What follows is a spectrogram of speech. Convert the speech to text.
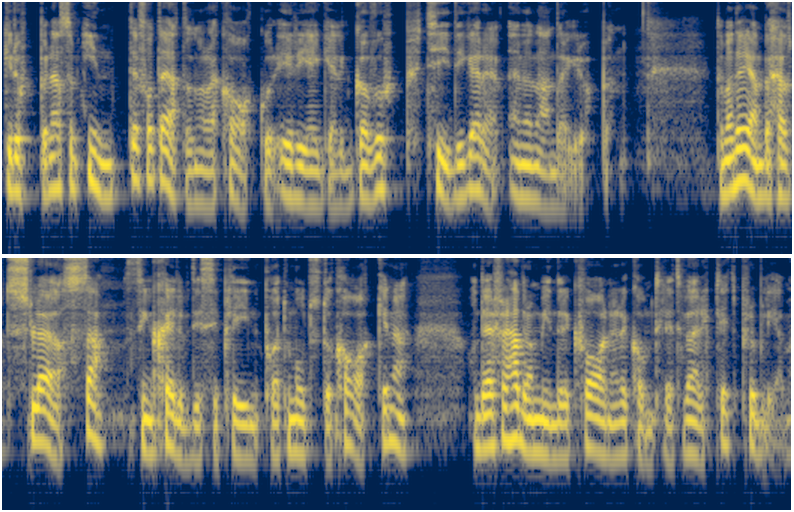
grupperna som inte fått äta några kakor i regel gav upp tidigare än den andra gruppen. De hade redan behövt slösa sin självdisciplin på att motstå kakorna och därför hade de mindre kvar när det kom till ett verkligt problem.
